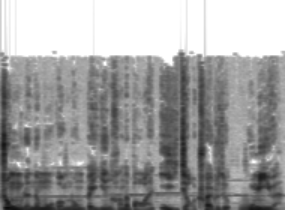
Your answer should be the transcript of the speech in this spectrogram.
众人的目光中被银行的保安一脚踹出去五米远。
